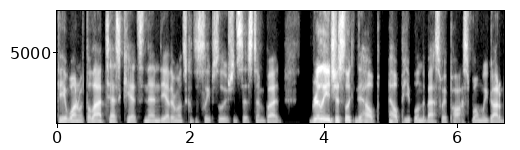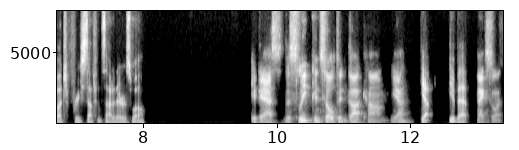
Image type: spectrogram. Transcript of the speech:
the one with the lab test kits, and then the other one's called the Sleep Solution System. But really, it's just looking to help help people in the best way possible. And we've got a bunch of free stuff inside of there as well. Kick ass. Thesleepconsultant.com. Yeah. Yep. You bet. Excellent.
